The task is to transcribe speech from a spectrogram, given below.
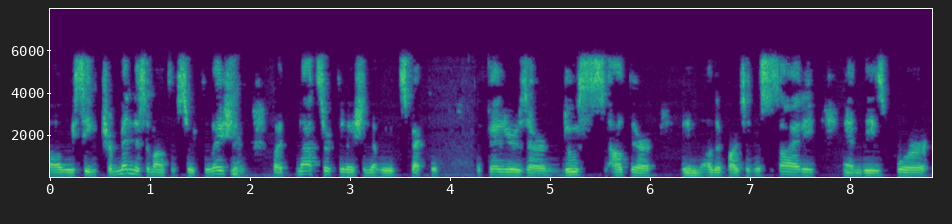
uh, we see tremendous amounts of circulation, but not circulation that we expected. The failures are loose out there in other parts of the society, and these poor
